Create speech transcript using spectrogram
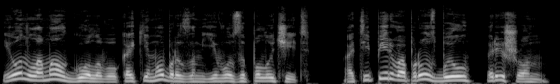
И он ломал голову, каким образом его заполучить. А теперь вопрос был решен.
